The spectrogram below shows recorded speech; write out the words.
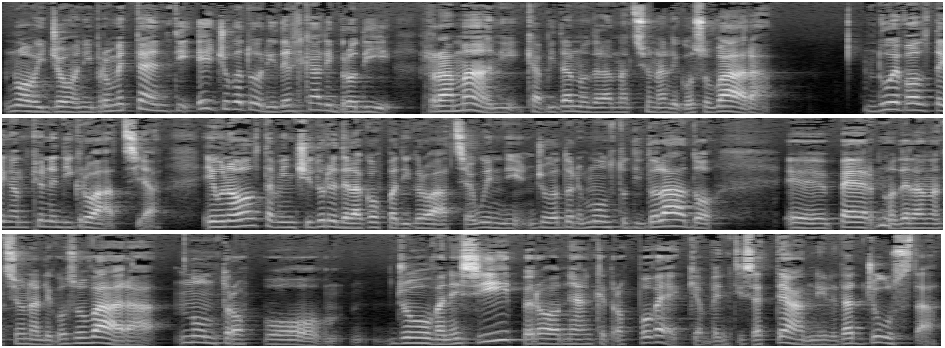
nuovi giovani promettenti e giocatori del calibro di Ramani, capitano della nazionale kosovara, due volte campione di Croazia e una volta vincitore della Coppa di Croazia, quindi un giocatore molto titolato eh, perno della nazionale kosovara, non troppo giovane sì, però neanche troppo vecchio, a 27 anni, l'età giusta,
